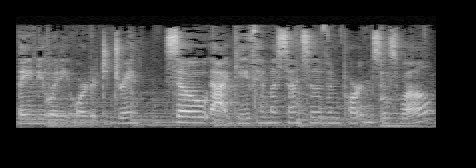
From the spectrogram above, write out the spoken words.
They knew what he ordered to drink, so that gave him a sense of importance as well.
